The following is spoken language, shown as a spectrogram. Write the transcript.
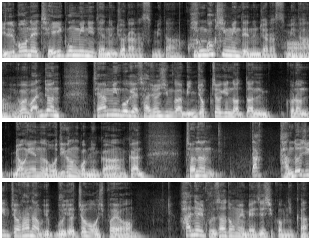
일본의 제2국민이 되는 줄 알았습니다. 한국 식민 되는 줄 알았습니다. 어. 이거 완전 대한민국의 자존심과 민족적인 어떤 그런 명예는 어디 간 겁니까? 그러니까 저는 딱 단도직입적으로 하나 여- 여쭤보고 싶어요. 한일 군사동맹 맺으실 겁니까?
